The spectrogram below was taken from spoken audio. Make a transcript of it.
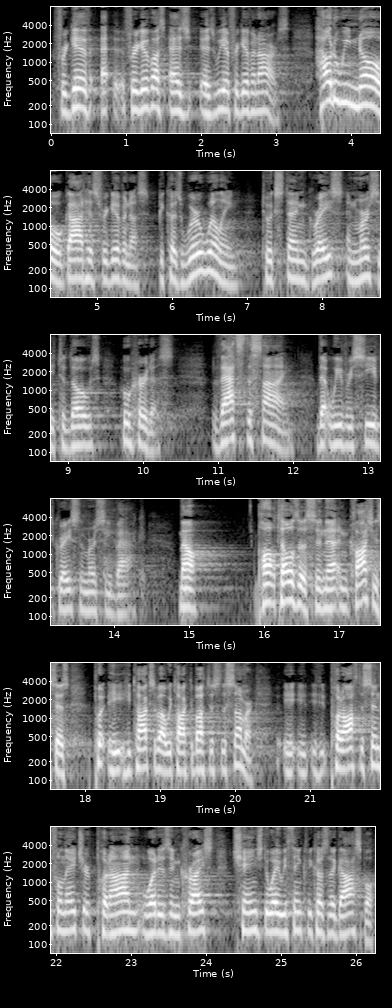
Forgive, forgive us as, as we have forgiven ours. How do we know God has forgiven us? Because we're willing to extend grace and mercy to those who hurt us. That's the sign that we've received grace and mercy back. Now, Paul tells us in that in Colossians says, put, he, he talks about, we talked about this this summer. He, he put off the sinful nature, put on what is in Christ, change the way we think because of the gospel.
